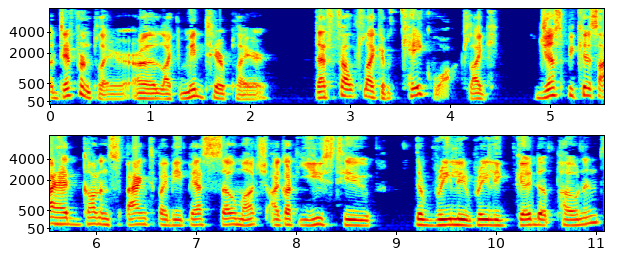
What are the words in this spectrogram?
a different player, uh, like mid tier player, that felt like a cakewalk. Like just because I had gotten spanked by BPS so much, I got used to the really, really good opponent.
